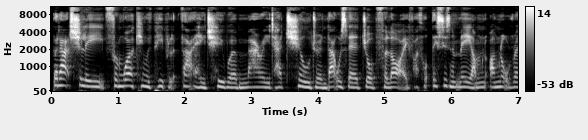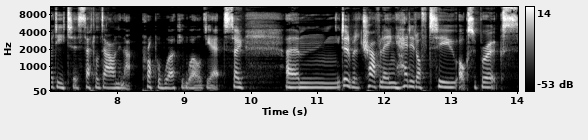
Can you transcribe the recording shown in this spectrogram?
But actually, from working with people at that age who were married, had children, that was their job for life. I thought, this isn't me. I'm, I'm not ready to settle down in that proper working world yet. So, um, did a bit of traveling, headed off to Oxford Brookes.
